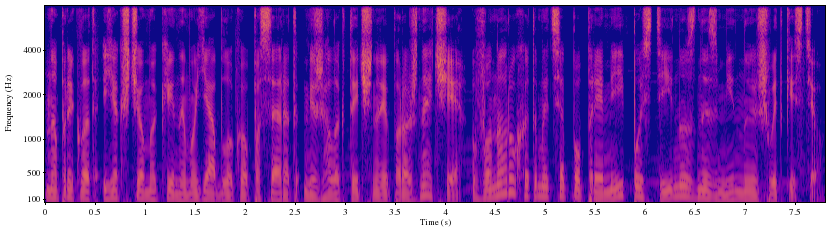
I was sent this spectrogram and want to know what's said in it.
Наприклад, якщо ми кинемо яблуко посеред міжгалактичної порожнечі, воно рухатиметься по прямій постійно з незмінною швидкістю.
